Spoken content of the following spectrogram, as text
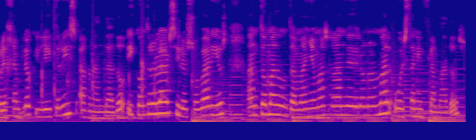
por ejemplo, clítoris agrandado, y controlar si los ovarios han tomado un tamaño más grande de lo normal o están inflamados.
